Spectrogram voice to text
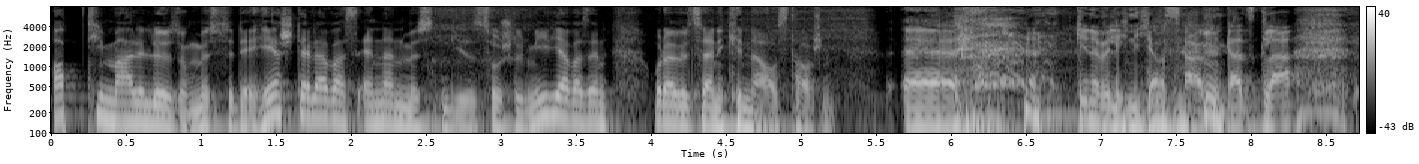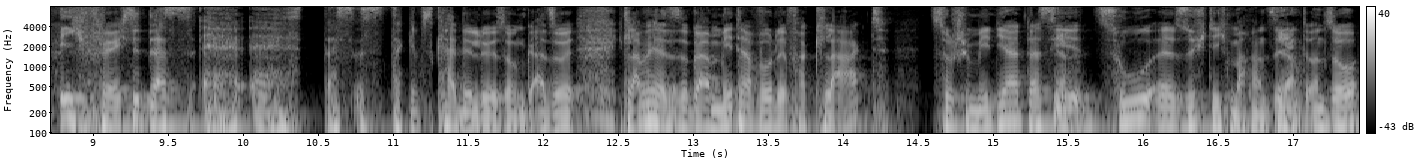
optimale Lösung? Müsste der Hersteller was ändern? Müssten diese Social Media was ändern? Oder willst du deine Kinder austauschen? Äh, Kinder will ich nicht austauschen, ganz klar. Ich fürchte, dass äh, äh, das ist, da gibt's keine Lösung. Also ich glaube sogar Meta wurde verklagt, Social Media, dass sie zu äh, süchtig machen sind Ja. und so.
